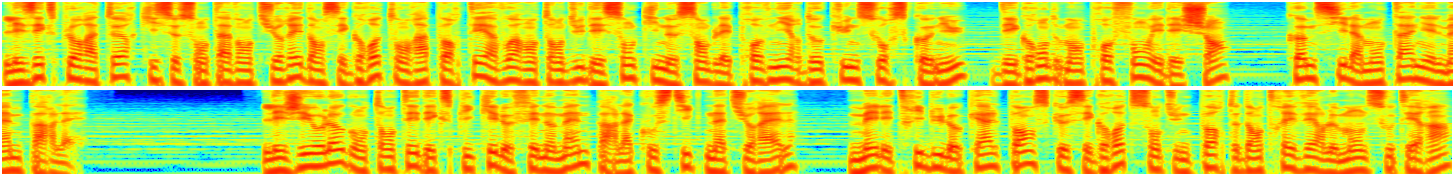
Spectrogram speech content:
Les explorateurs qui se sont aventurés dans ces grottes ont rapporté avoir entendu des sons qui ne semblaient provenir d'aucune source connue, des grondements profonds et des chants, comme si la montagne elle-même parlait. Les géologues ont tenté d'expliquer le phénomène par l'acoustique naturelle, mais les tribus locales pensent que ces grottes sont une porte d'entrée vers le monde souterrain,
